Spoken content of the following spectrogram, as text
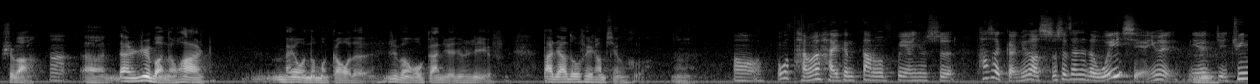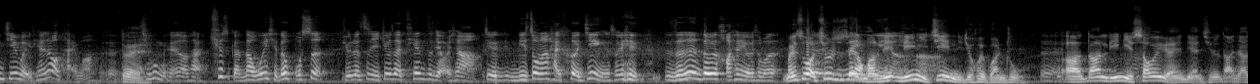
是吧？嗯，呃，但是日本的话，没有那么高的。日本我感觉就是也，大家都非常平和。嗯，哦，不过台湾还跟大陆不一样，就是他是感觉到实实在在的威胁，因为你看军机每天绕台嘛，对几乎每天绕台，确实感到威胁，都不是觉得自己就在天子脚下，就离中南海特近，所以人人都好像有什么没错，呃就是这样嘛。离离你近，你就会关注。对啊，当然离你稍微远一点，其实大家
